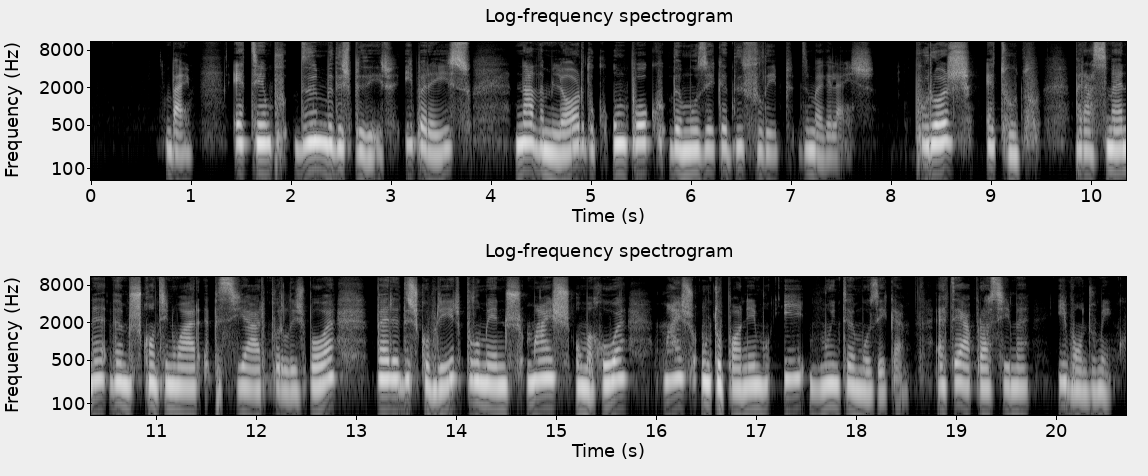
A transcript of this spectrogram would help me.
Bem, é tempo de me despedir e para isso, nada melhor do que um pouco da música de Felipe de Magalhães. Por hoje é tudo. Para a semana vamos continuar a passear por Lisboa para descobrir pelo menos mais uma rua, mais um topónimo e muita música. Até à próxima e bom domingo.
